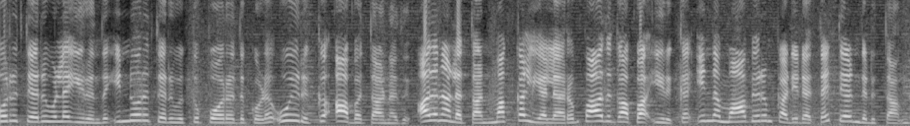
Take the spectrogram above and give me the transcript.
ஒரு தெருவுல இருந்து இன்னொரு தெருவுக்கு போறது கூட உயிருக்கு ஆபத்தானது. அதனால தான் மக்கள் எல்லாரும் பாதுகாப்பா இருக்க இந்த மாபெரும் கட்டிடத்தை தேர்ந்தெடுத்தாங்க.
